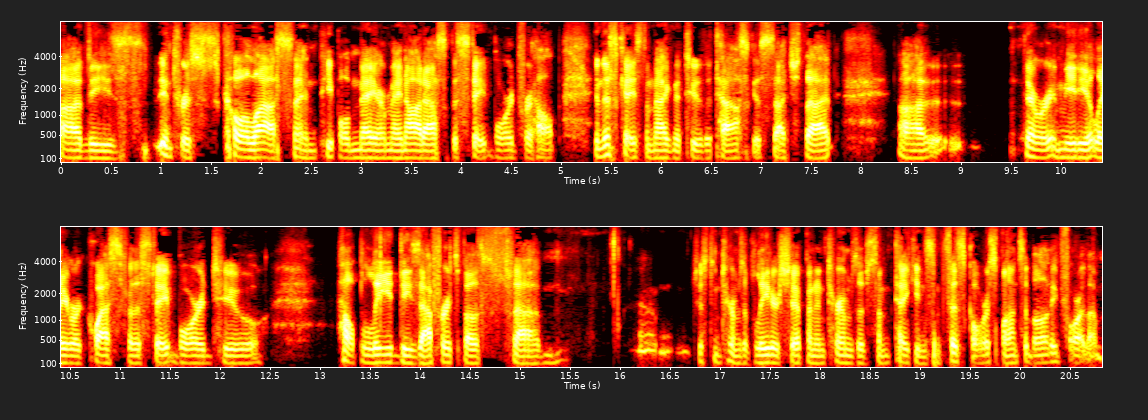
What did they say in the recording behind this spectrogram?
uh, these interests coalesce and people may or may not ask the state board for help. In this case, the magnitude of the task is such that there were immediately requests for the state board to help lead these efforts, both um, just in terms of leadership and in terms of some taking some fiscal responsibility for them.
